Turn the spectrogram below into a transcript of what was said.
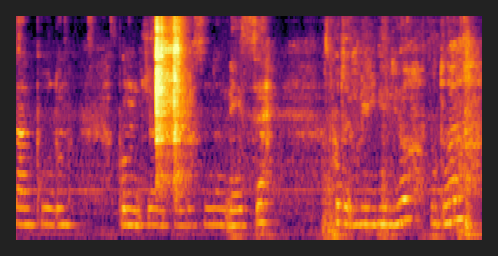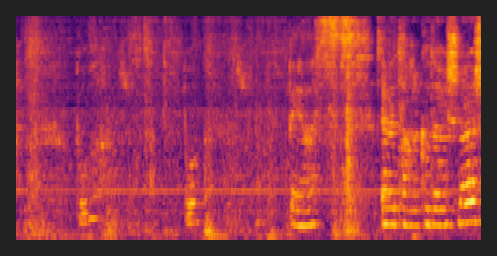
Cent buldum. Bunun cihazlarında neyse. Bu da buraya geliyor. Bu da bu bu beyaz. Evet arkadaşlar.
